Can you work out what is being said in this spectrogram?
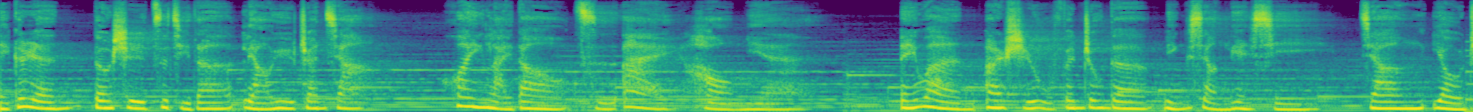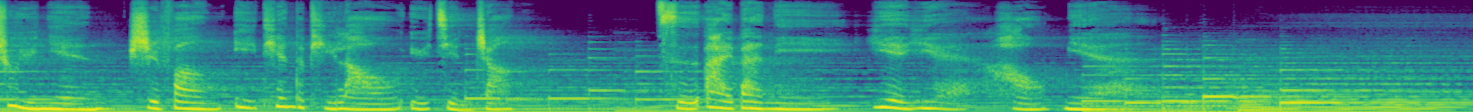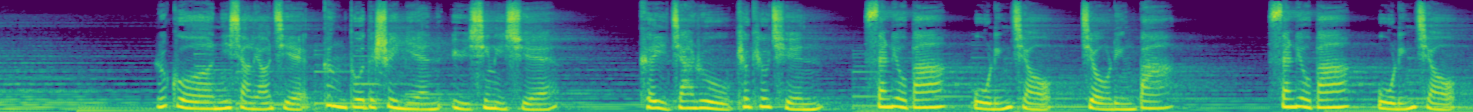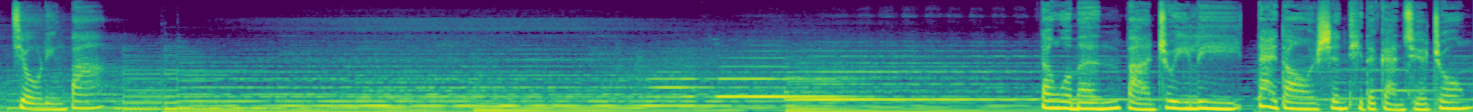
每个人都是自己的疗愈专家，欢迎来到慈爱好眠。每晚二十五分钟的冥想练习，将有助于您释放一天的疲劳与紧张。慈爱伴你夜夜好眠。如果你想了解更多的睡眠与心理学，可以加入 QQ 群：三六八五零九九零八，三六八五零九九零八。当我们把注意力带到身体的感觉中，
